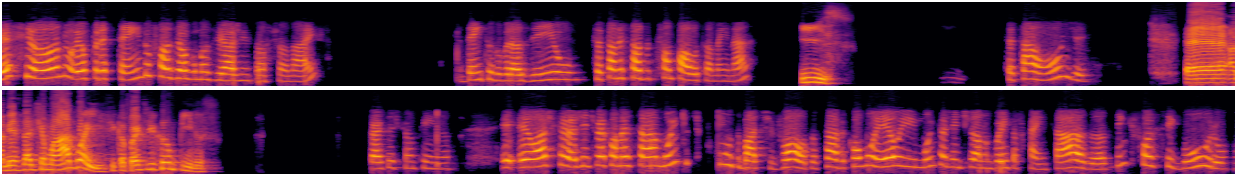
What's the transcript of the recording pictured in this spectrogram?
esse ano eu pretendo fazer algumas viagens nacionais, dentro do Brasil. Você está no estado de São Paulo também, né? Isso. Você está onde? É, a minha cidade chama Aguaí, fica perto de Campinas. Perto de Campinas. Eu acho que a gente vai começar muito tipo, com os bate-volta, sabe? Como eu e muita gente já não aguenta ficar em casa, assim que for seguro,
